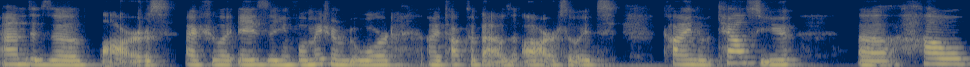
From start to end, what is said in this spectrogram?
And the bars actually is the information reward. I talked about the R, so it kind of tells you uh, how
